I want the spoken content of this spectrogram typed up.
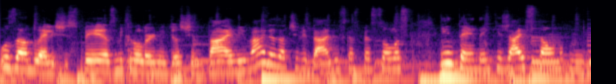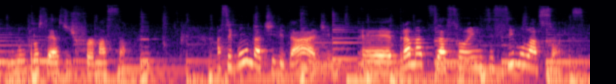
usando LXPs, Microlearning Just in Time e várias atividades que as pessoas entendem que já estão no, num processo de formação. A segunda atividade é dramatizações e simulações.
